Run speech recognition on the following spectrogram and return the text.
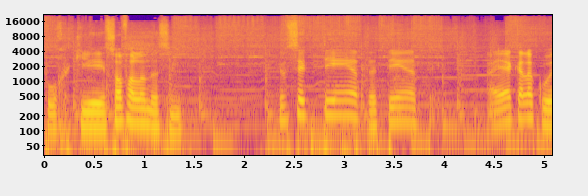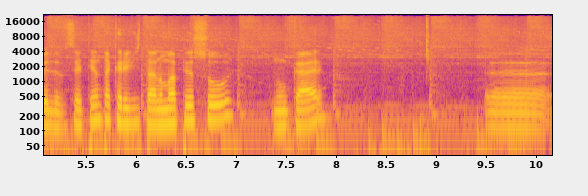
Porque, só falando assim, você tenta, tenta, Aí é aquela coisa, você tenta acreditar numa pessoa, num cara. Uh,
